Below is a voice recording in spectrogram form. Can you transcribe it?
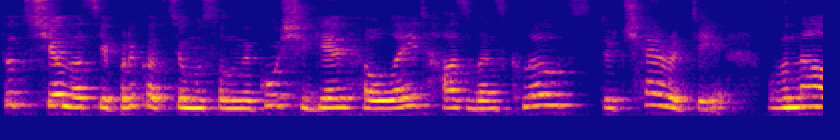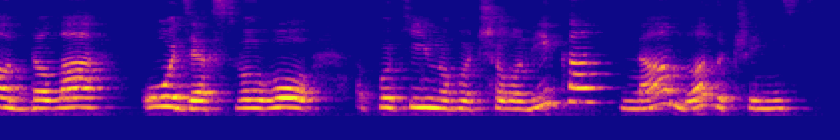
Тут ще у нас є приклад в цьому словнику She gave her late husband's clothes to charity. Вона віддала одяг свого покійного чоловіка на благочинність.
